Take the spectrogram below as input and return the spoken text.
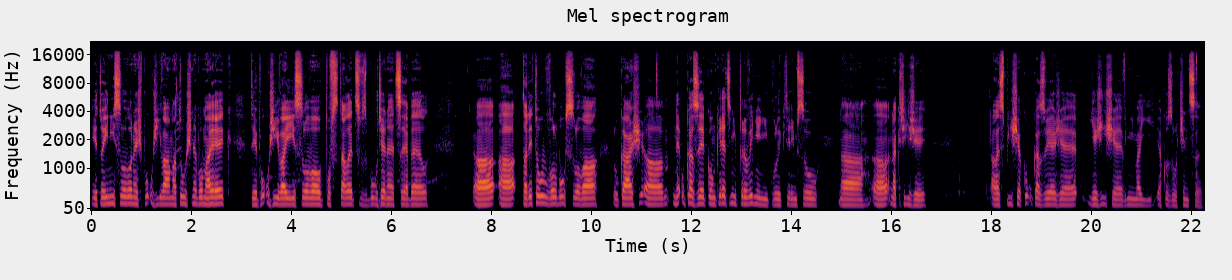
Je to jiný slovo, než používá Matouš nebo Marek. Ty používají slovo povstalec, vzbouřenec, rebel. A, eh, tady tou volbou slova Lukáš neukazuje konkrétní provinění, kvůli kterým jsou na, na kříži, ale spíš jako ukazuje, že Ježíše vnímají jako zločince.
